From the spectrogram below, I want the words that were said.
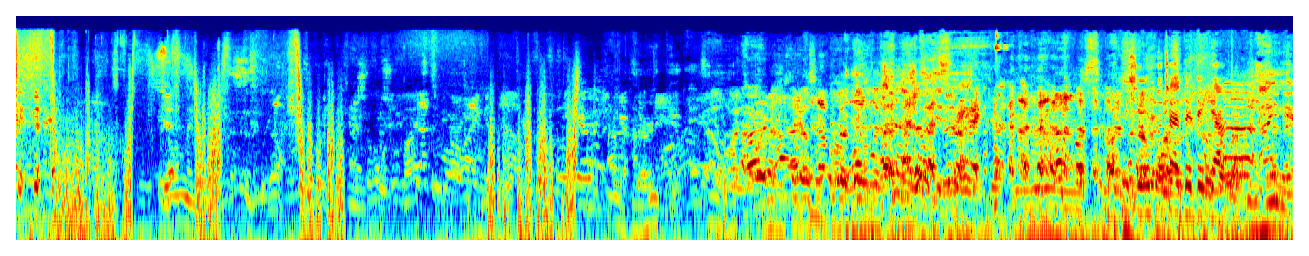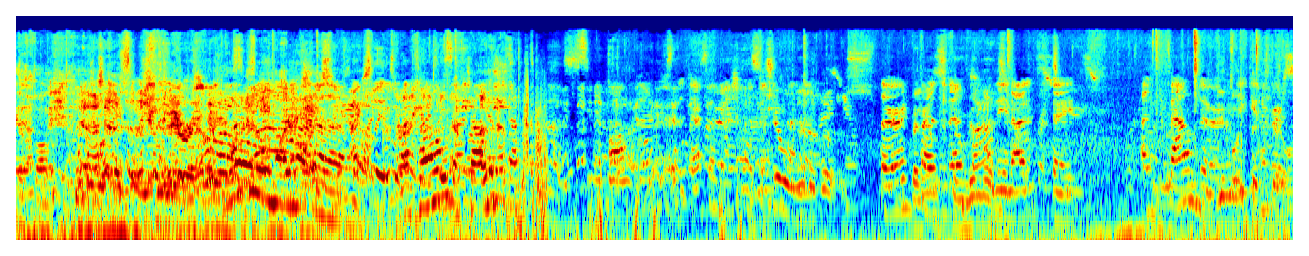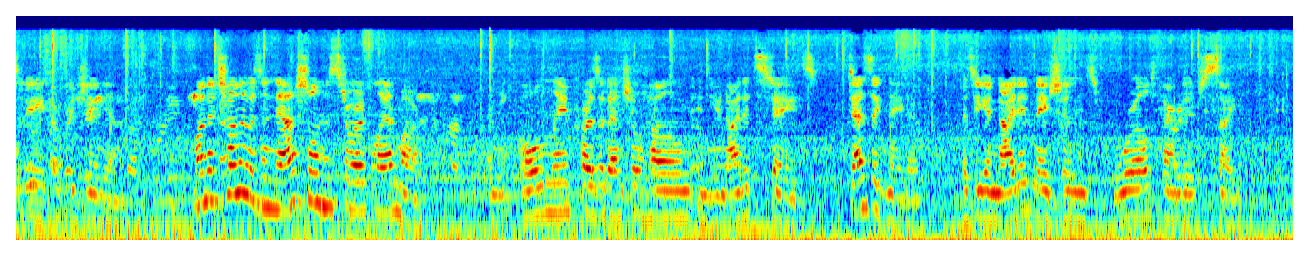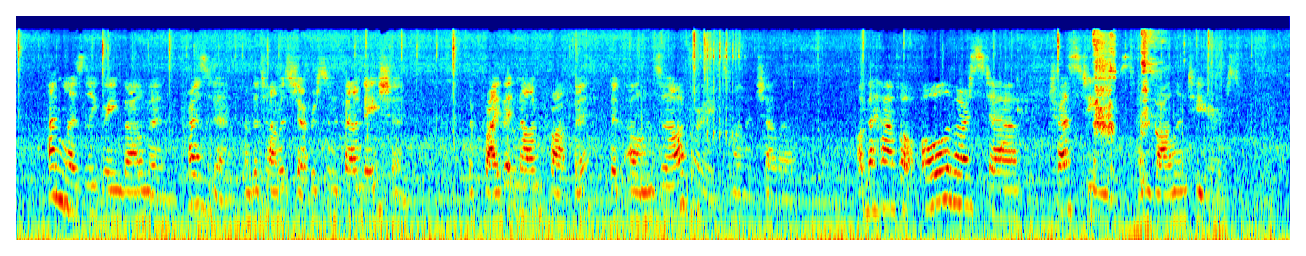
Чай дайте. Third President of the United States and founder of the University of Virginia. Monticello is a National Historic Landmark and the only presidential home in the United States designated as a United Nations World Heritage Site. I'm Leslie Greene Bowman, President of the Thomas Jefferson Foundation, the private nonprofit that owns and operates Monticello. On behalf of all of our staff, trustees, and volunteers,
